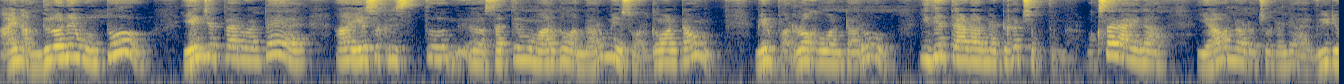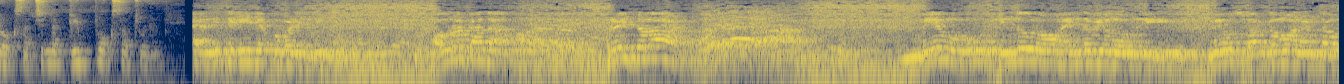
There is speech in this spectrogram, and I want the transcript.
ఆయన అందులోనే ఉంటూ ఏం చెప్పారు అంటే ఆ యేసుక్రీస్తు సత్యము మార్గం అన్నారు. మేము స్వర్గం అంటాం. మీరు పరలోకం అంటారు. ఇదే తేడా అన్నట్టుగా చెప్తున్నారు. ఒకసారి ఆయన ఏమన్నాడో చూడండి. ఆ వీడియో ఒకసారి చిన్న క్లిప్ ఒకసారి చూడండి. అని తెలియజెప్పబడింది. అవునా కాదా? ప్రైజ్ ద లార్డ్ మేము హిందువులు హైందవ్యంలో ఉండి మేము స్వర్గము అని అంటాము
